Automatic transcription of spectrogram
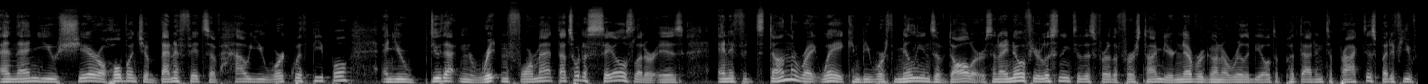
and then you share a whole bunch of benefits of how you work with people, and you do that in written format, that's what a sales letter is. And if it's done the right way, it can be worth millions of dollars. And I know if you're listening to this for the first time, you're never going to really be able to put that into practice. But if you've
